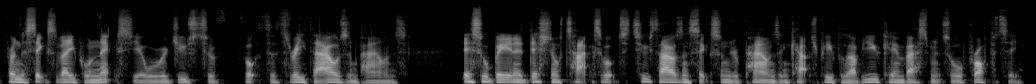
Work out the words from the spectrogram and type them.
From the 6th of April next year, will reduce to, to £3,000. This will be an additional tax of up to £2,600 and catch people who have UK investments or property.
